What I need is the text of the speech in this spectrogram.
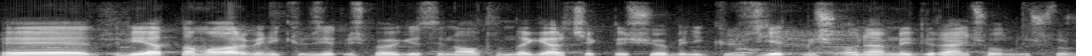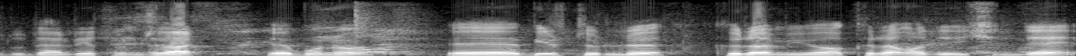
E, fiyatlamalar 1270 bölgesinin altında gerçekleşiyor. 1270 önemli direnç oluşturdu değerli yatırımcılar ve bunu e, bir türlü kıramıyor. Kıramadığı için de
